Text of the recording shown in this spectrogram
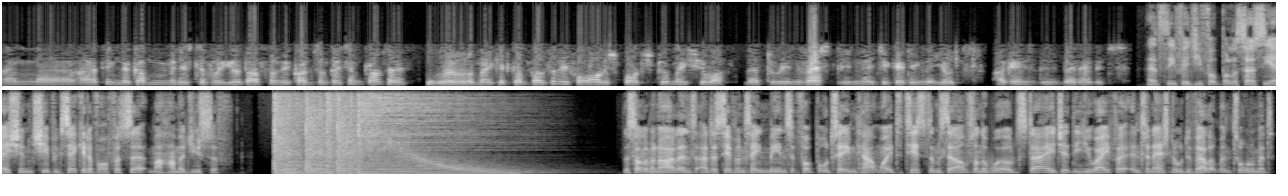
and uh, I think the government minister for youth, after the consultation process, will make it compulsory for all sports to make sure that we invest in educating the youth against these bad habits. That's the Fiji Football Association Chief Executive Officer, Mohammed Yusuf. The Solomon Islands under 17 men's football team can't wait to test themselves on the world stage at the UEFA International Development Tournament.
